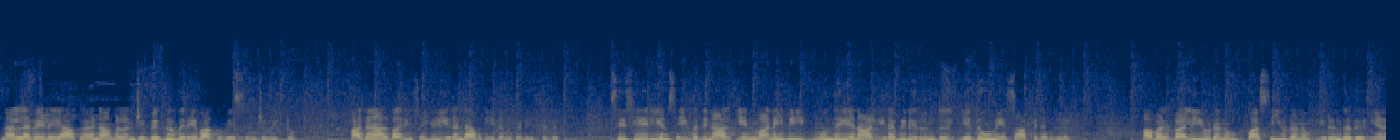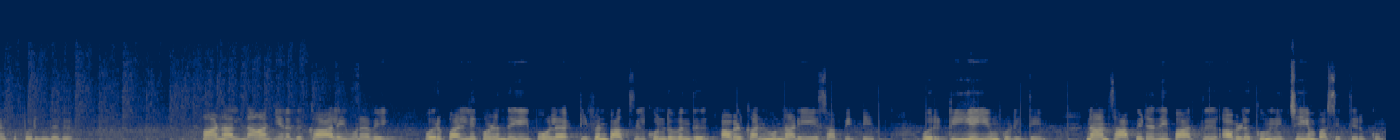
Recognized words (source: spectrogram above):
நல்ல வேளையாக நாங்கள் அன்று வெகு விரைவாகவே சென்று விட்டோம் அதனால் வரிசையில் இரண்டாவது இடம் கிடைத்தது. சிசேரியன் செய்வதனால் என் மனைவி முந்தைய நாள் இரவிலிருந்து எதுவுமே சாப்பிடவில்லை. அவள் வலியுடனும் பசியுடனும் இருந்தது எனக்கு புரிந்தது. ஆனால் நான் எனது காலை உணவை ஒரு பள்ளி குழந்தையைப் போல டிஃபன் பாக்ஸில் கொண்டு வந்து அவள் கண் முன்னாடியே சாப்பிட்டேன். ஒரு டீயையும் குடித்தேன். நான் சாப்பிட்டதை பார்த்து அவளுக்கும் நிச்சயம் பசித்திருக்கும்.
